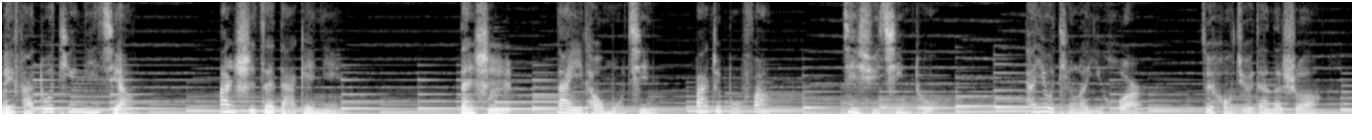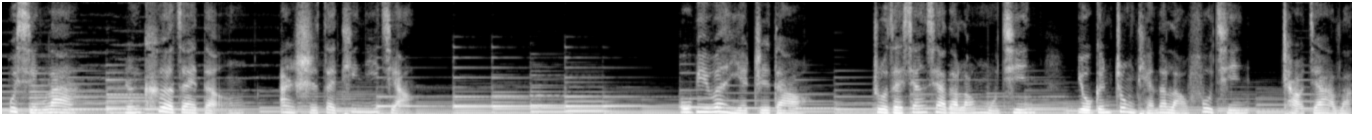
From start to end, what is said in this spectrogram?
没法多听你讲，按时再打给你。”但是那一头母亲扒着不放，继续倾吐。他又听了一会儿，最后决断地说：“不行啦，人客在等，按时在听你讲。”不必问也知道，住在乡下的老母亲。又跟种田的老父亲吵架了。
